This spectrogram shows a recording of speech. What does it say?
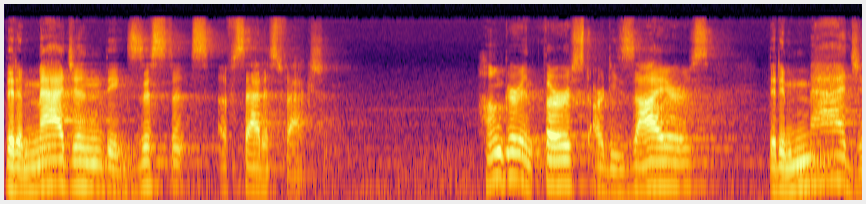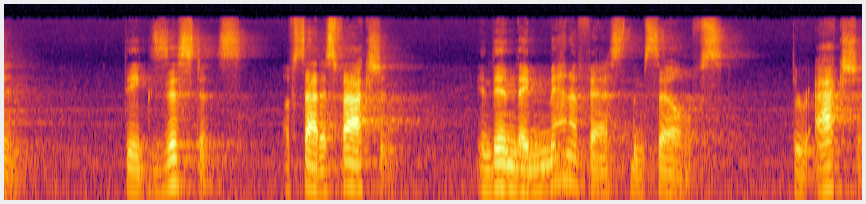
that imagine the existence of satisfaction. Hunger and thirst are desires that imagine the existence of satisfaction, and then they manifest themselves through action.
